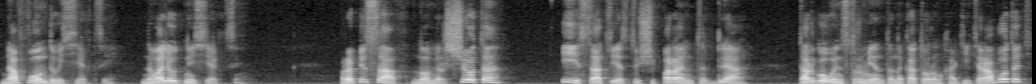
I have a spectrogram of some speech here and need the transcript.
на фондовой секции, на валютной секции. Прописав номер счета и соответствующий параметр для торгового инструмента, на котором хотите работать,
